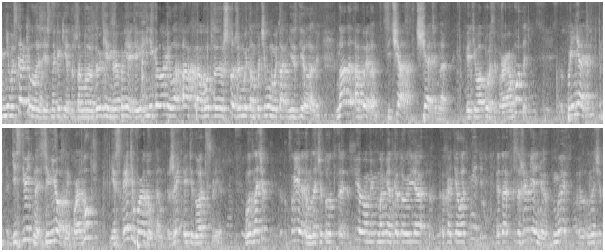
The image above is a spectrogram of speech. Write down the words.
не выскакивала здесь на какие-то там э, другие мероприятия и не говорила, ах, а вот э, что же мы там, почему мы так не сделали. Надо об этом сейчас тщательно эти вопросы проработать, принять действительно серьезный продукт и с этим продуктом жить эти 20 лет. Вот, значит, при этом, значит, вот э, первый момент, который я хотел отметить, это, к сожалению, мы, э, значит,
